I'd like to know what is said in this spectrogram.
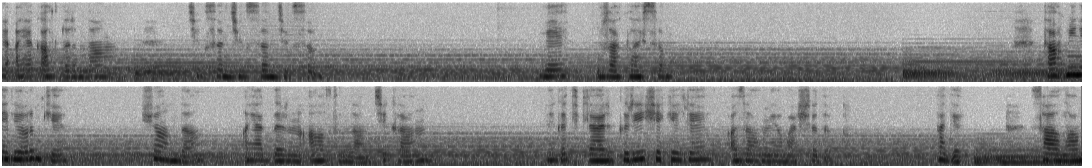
ve ayak altlarından çıksın, çıksın, çıksın ve uzaklaşsın. Tahmin ediyorum ki şu anda ayaklarının altından çıkan negatifler gri şekilde azalmaya başladı. Hadi sağlam,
